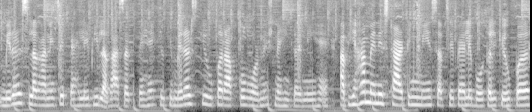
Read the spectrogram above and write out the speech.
मिरर्स लगाने से पहले भी लगा सकते हैं, क्योंकि मिरर्स के ऊपर आपको वार्निश नहीं करनी है। अब यहाँ मैंने स्टार्टिंग में सबसे पहले बोतल के ऊपर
